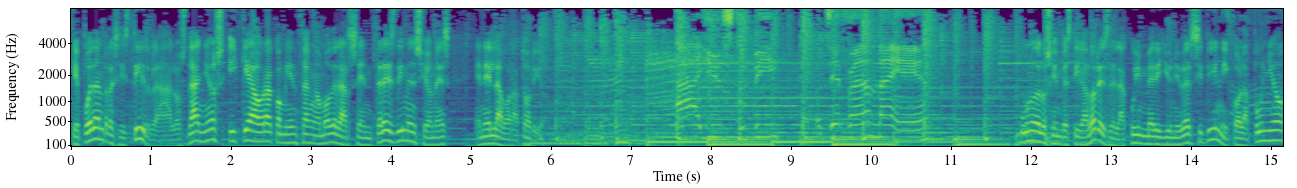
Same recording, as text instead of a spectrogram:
que puedan resistir a los daños y que ahora comienzan a modelarse en tres dimensiones en el laboratorio. Uno de los investigadores de la Queen Mary University, Nicola Puño,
